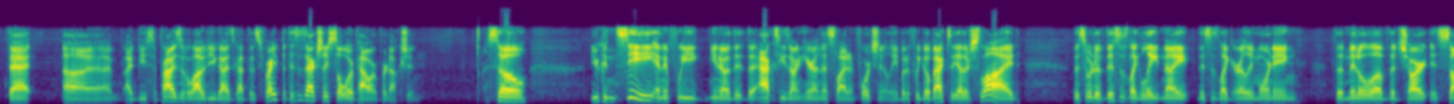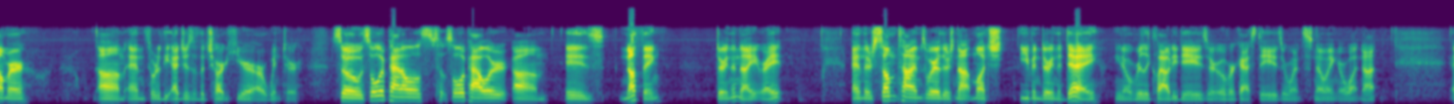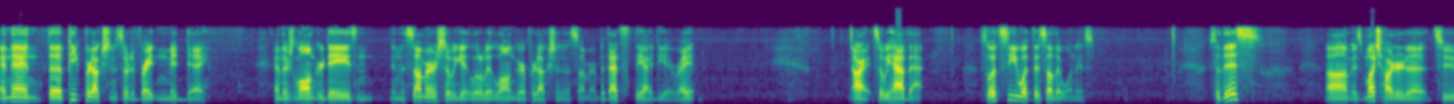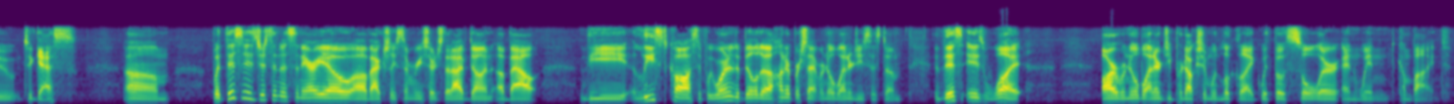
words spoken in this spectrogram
that uh, I'd be surprised if a lot of you guys got this right, but this is actually solar power production. So you can see, and if we, you know, the, the axes aren't here on this slide, unfortunately, but if we go back to the other slide, this sort of, this is like late night, this is like early morning, the middle of the chart is summer, um, and sort of the edges of the chart here are winter. So solar panels, solar power um, is nothing during the night, right? And there's some times where there's not much even during the day, you know, really cloudy days or overcast days or when it's snowing or whatnot. And then the peak production is sort of right in midday. And there's longer days in, in the summer, so we get a little bit longer production in the summer. But that's the idea, right? All right, so we have that. So let's see what this other one is. So this um, is much harder to, to, to guess. Um, but this is just in a scenario of actually some research that I've done about the least cost if we wanted to build a 100% renewable energy system. This is what our renewable energy production would look like with both solar and wind combined.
